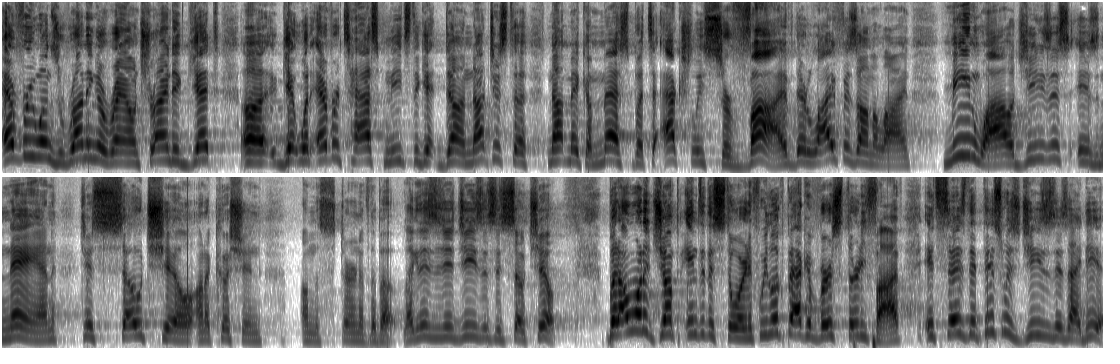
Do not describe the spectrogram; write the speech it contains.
Everyone's running around trying to get, uh, get whatever task needs to get done, not just to not make a mess, but to actually survive. Their life is on the line. Meanwhile, Jesus is Nan, just so chill on a cushion on the stern of the boat. Like this is Jesus is so chill. But I want to jump into the story. And if we look back at verse 35, it says that this was Jesus' idea.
